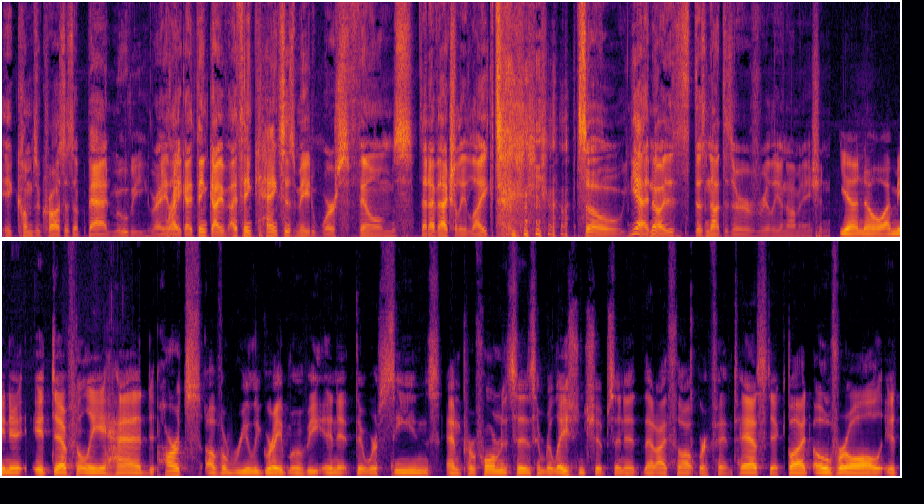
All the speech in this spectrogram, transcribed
it comes across as a bad movie, right? Right. Like I think I I think Hanks has made worse films that I've actually liked. so yeah, no, it does not deserve really a nomination. Yeah, no, I mean, it, it definitely had parts of a really great movie in it. There were scenes and performances and relationships in it that I thought were fantastic. But overall, it,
